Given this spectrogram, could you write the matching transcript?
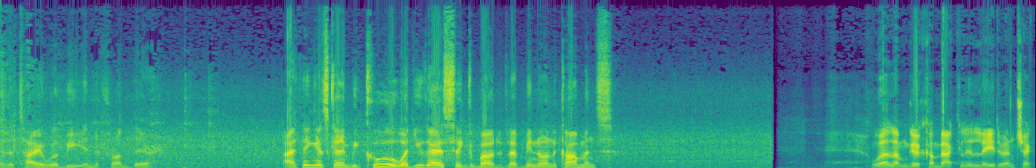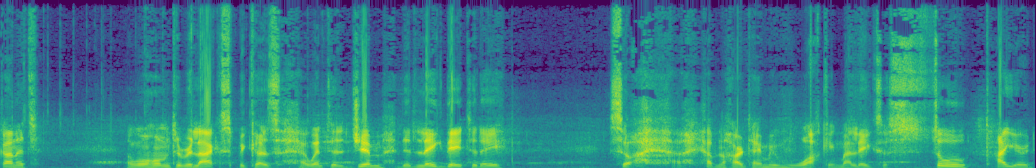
And the tire will be in the front there. I think it's gonna be cool. What do you guys think about it? Let me know in the comments. Well I'm gonna come back a little later and check on it I'm going home to relax because I went to the gym, did leg day today. So I'm having a hard time even walking. My legs are so tired.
